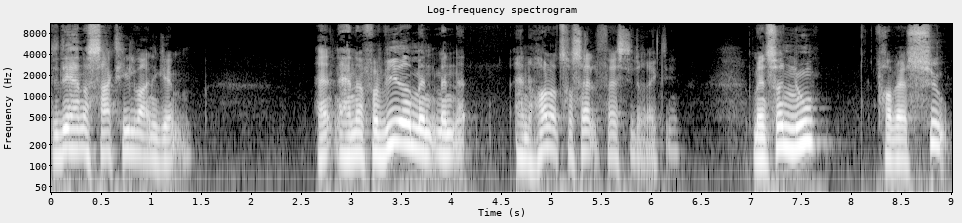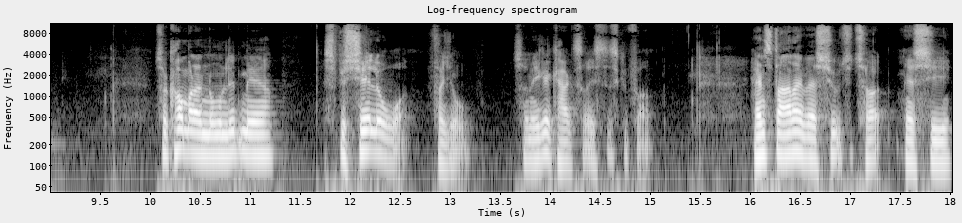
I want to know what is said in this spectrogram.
Det er det, han har sagt hele vejen igennem. Han, han er forvirret, men, men han holder trods alt fast i det rigtige. Men så nu, fra vers 7, så kommer der nogle lidt mere specielle ord for Job, som ikke er karakteristiske for ham. Han starter i vers 7-12 med at sige,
